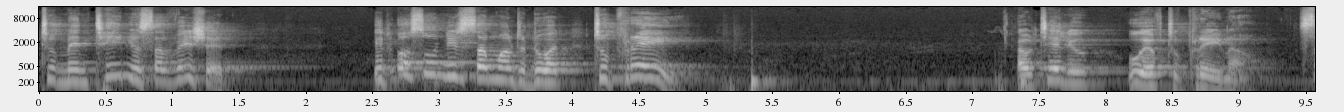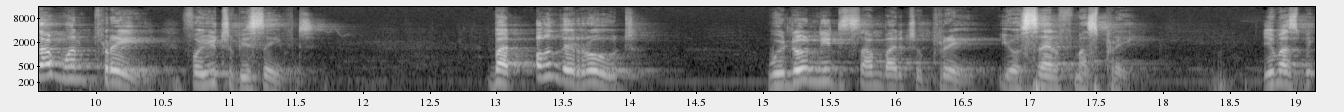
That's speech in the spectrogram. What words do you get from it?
to maintain your salvation. It also needs someone to do what? To pray. I'll tell you who have to pray now. Someone pray for you to be saved. But on the road, we don't need somebody to pray. Yourself must pray. You must be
